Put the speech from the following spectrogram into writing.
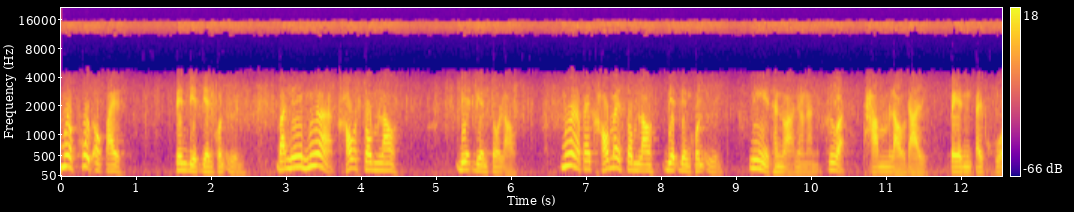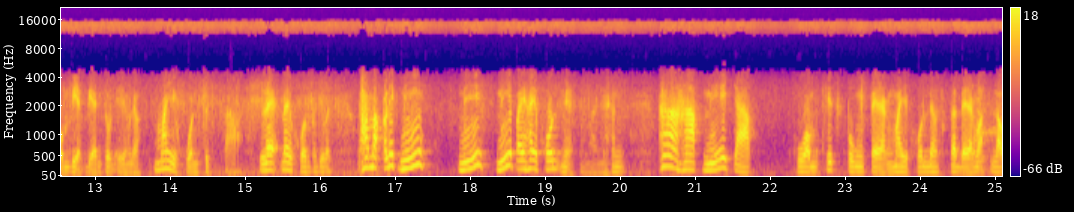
เมื่อพูดออกไป เป็นเบียดเบียนคนอื่นบัดนนี้เมื่อเขาสมเรา เบียดเบียนตัวเรา เมื่อไปเขาไม่สมเราเบียดเบียนคนอื่น นี่ทันวาอย่างนั้น คือว่าทำเหล่าใดเป็นไปขวมเบียดเบียนตนเองแล้ว ไม่ควรศึกษา และไม่ควรปฏิบัติพระมักล็กนี้หนีหนีไปให้พ้นเนี่ยอย่างนั้น ถ้าหากหนีจากความคิดปรุงแต่งไม่พ้นแล้วแสดงว่า เรา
